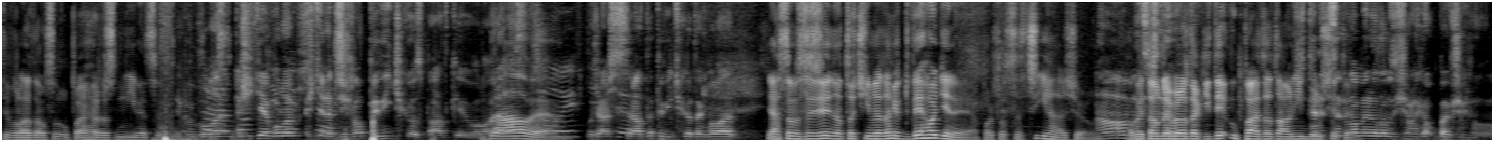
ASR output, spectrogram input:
Ty vole, tam jsou úplně hrozný věci. Vole, ještě, vole, ještě nepřišlo pivíčko zpátky, vole. Právě. Možná, až si dáte pivíčko, tak vole, Já jsem myslel, že natočíme tak dvě hodiny a pak to se stříháš, jo. No, Aby tam nebylo taky ty úplně totální bullshit. 42 minut tam si nechat úplně všechno, vole.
